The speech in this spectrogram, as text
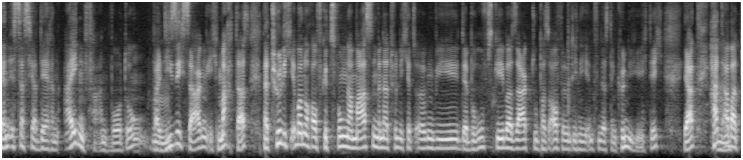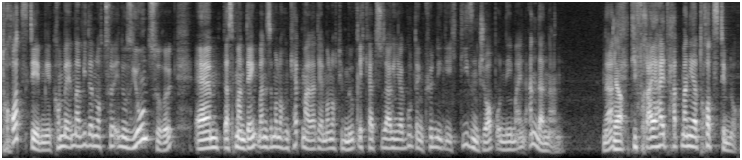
dann ist das ja deren Eigenverantwortung, weil mhm. die sich sagen, ich mache das. Natürlich immer noch auf gezwungenermaßen, wenn natürlich jetzt irgendwie der Berufsgeber sagt, du pass auf, wenn du dich nicht impfen lässt, dann kündige ich dich. Ja, hat mhm. aber trotzdem, hier kommen wir immer wieder noch zur Illusion zurück, ähm, dass man denkt, man ist immer noch ein Kettmann, hat ja immer noch die Möglichkeit zu sagen, ja gut, dann kündige ich diesen Job und nehme einen anderen an. Ne? Ja. Die Freiheit hat man ja trotzdem noch.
